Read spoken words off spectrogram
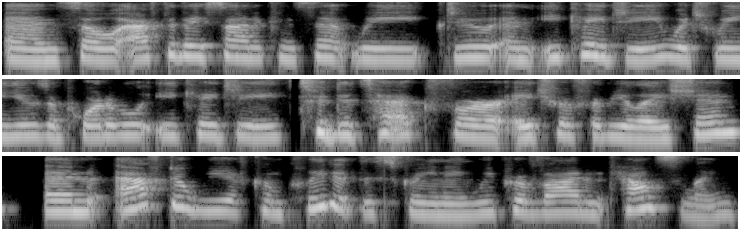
And so after they sign a consent, we do an EKG, which we use a portable EKG to detect for atrial fibrillation. And after we have completed the screening, we provide counseling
